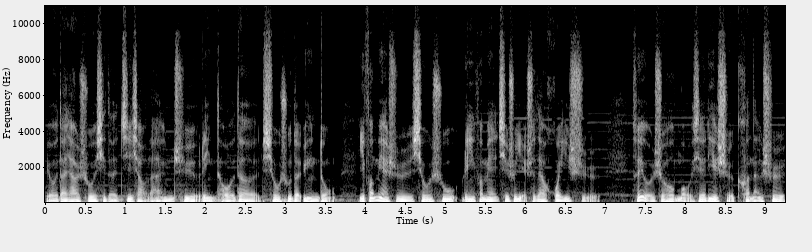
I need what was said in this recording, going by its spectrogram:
由大家熟悉的纪晓岚去领头的修书的运动，一方面是修书，另一方面其实也是在回史，所以有时候某些历史可能是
